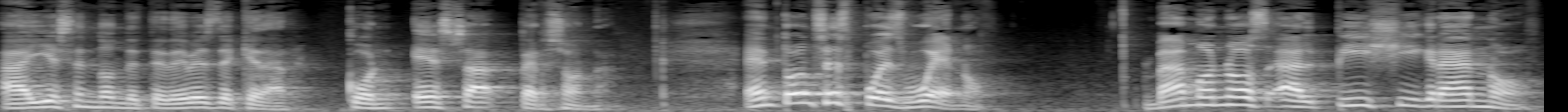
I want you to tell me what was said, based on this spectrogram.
Ahí es en donde te debes de quedar con esa persona. Entonces, pues bueno, vámonos al pichigrano.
